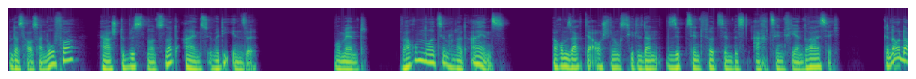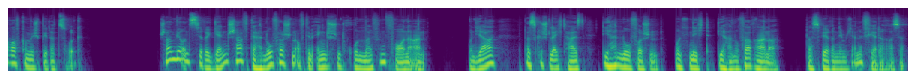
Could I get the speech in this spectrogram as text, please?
Und das Haus Hannover herrschte bis 1901 über die Insel. Moment, warum 1901? Warum sagt der Ausstellungstitel dann 1714 bis 1834? Genau darauf komme ich später zurück. Schauen wir uns die Regentschaft der Hannoverschen auf dem englischen Thron mal von vorne an. Und ja, das Geschlecht heißt die Hannoverschen und nicht die Hannoveraner. Das wäre nämlich eine Pferderasse.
